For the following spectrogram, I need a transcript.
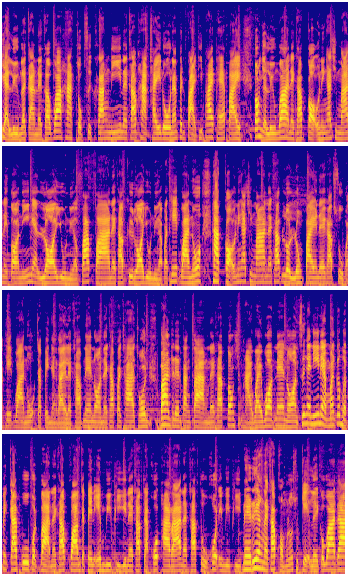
อย่าลืมแล้วกันนะครับว่าหากจบศึกครั้งนี้นะครับหากไคโดนั้นเป็นฝ่ายที่พ่ายแพ้ไป ต้องอย่าลืมว่านะครับเกาะโอเนงาชิมะในตอนนี้เนี่ยลอยอยู่เหนือฟากฟ้านะครับคือลอยอยู่เหนือประเทศวาโนะหากเกาะโอเนงาชิมะนะครับหล่นลงไปนะครับสู่ประเทศวาโนะจะเป็นอย่างไรแหละครับแน่นอนนะครับประชาชนบ้านเรือนต่างๆนะครับต้องชิบหายวายวอดแน่นอน ซึ่งอันนี้เนี่ยมันก็เหมือนเป็นการปูบทบาทนะครับความจะเป็น MVP นะครับจากโคตรพาระนะครับสู่โคตร MVP ในเรื่องนะครับของมโนสุเกะเลยก็ว่าได้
